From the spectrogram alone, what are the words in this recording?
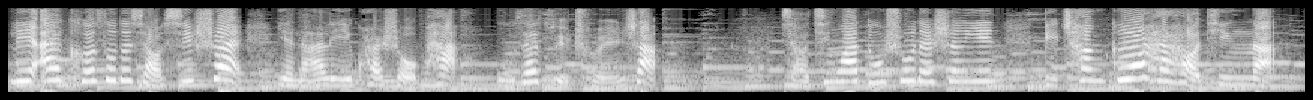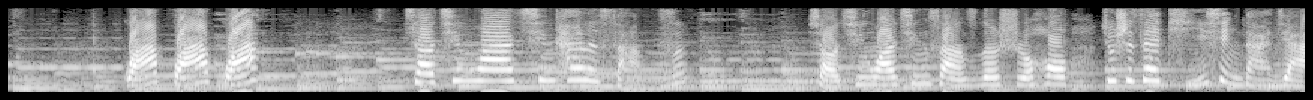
连爱咳嗽的小蟋蟀也拿了一块手帕捂在嘴唇上。小青蛙读书的声音比唱歌还好听呢。呱呱呱！小青蛙清开了嗓子。小青蛙清嗓子的时候，就是在提醒大家，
